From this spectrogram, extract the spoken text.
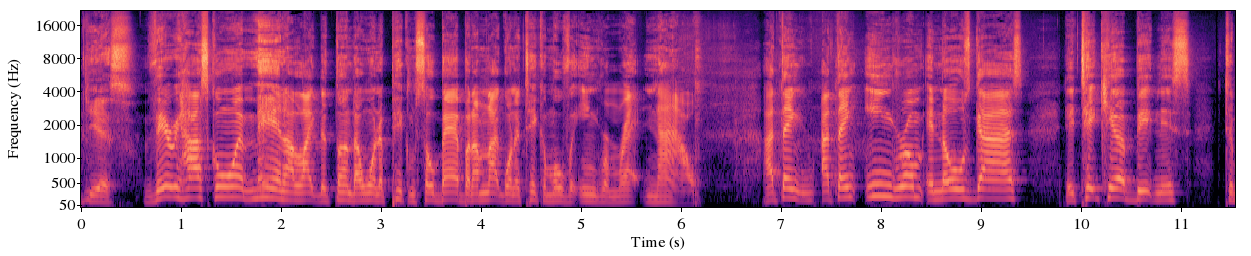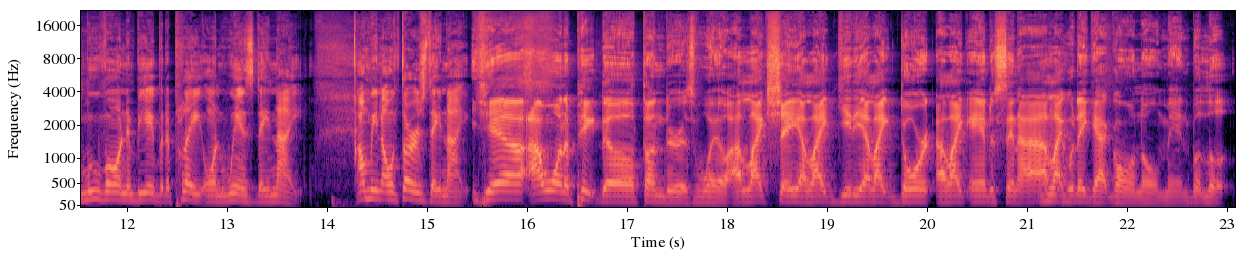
Yes. Very high scoring. Man, I like the Thunder. I want to pick them so bad, but I'm not going to take them over Ingram right now. I think I think Ingram and those guys they take care of business to move on and be able to play on Wednesday night. I mean on Thursday night. Yeah, I want to pick the uh, Thunder as well. I like Shai, I like Giddey, I like Dort, I like Anderson. I, I mm-hmm. like what they got going on, man. But look,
